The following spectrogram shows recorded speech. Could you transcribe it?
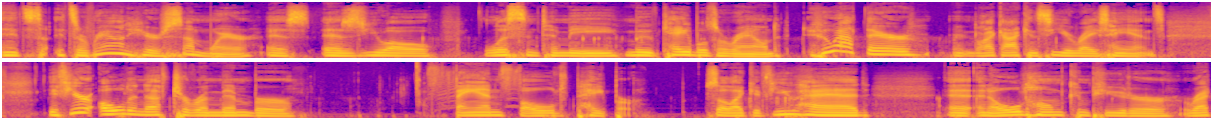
it's it's around here somewhere as as you all listen to me move cables around. Who out there like I can see you raise hands if you're old enough to remember fan fold paper, so like if you had a, an old home computer, ret,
